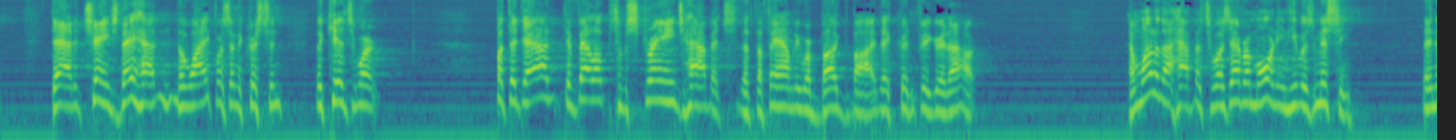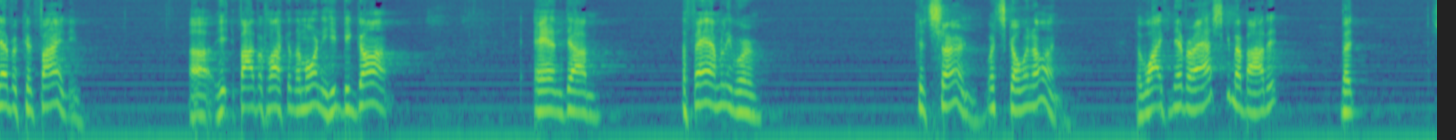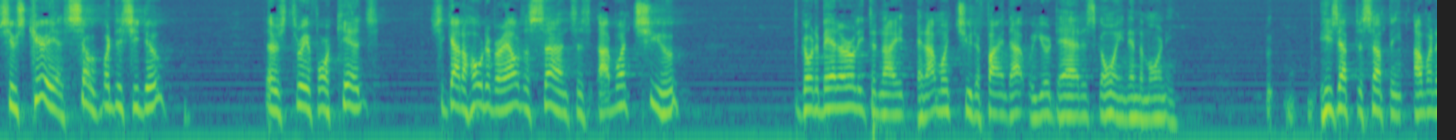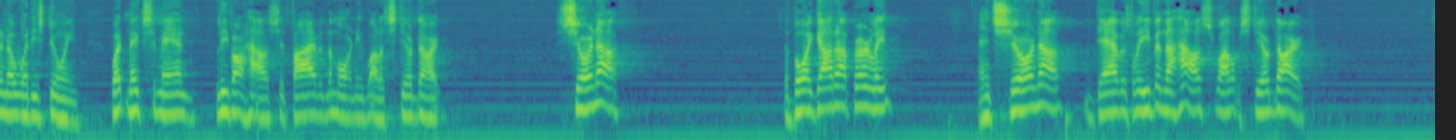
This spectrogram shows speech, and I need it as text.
dad had changed. They hadn't. The wife wasn't a Christian, the kids weren't. But the dad developed some strange habits that the family were bugged by. They couldn't figure it out. And one of the habits was every morning he was missing. They never could find him. Uh, he, five o'clock in the morning, he'd be gone. And um, the family were concerned what's going on? The wife never asked him about it, but she was curious. So, what did she do? There's three or four kids. She got a hold of her eldest son says i want you to go to bed early tonight and i want you to find out where your dad is going in the morning. He's up to something. I want to know what he's doing. What makes a man leave our house at five in the morning while it's still dark? Sure enough the boy got up early and sure enough dad was leaving the house while it was still dark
